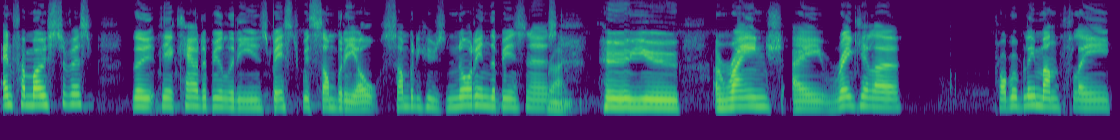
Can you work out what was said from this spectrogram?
and for most of us, the, the accountability is best with somebody else, somebody who's not in the business, right. who you arrange a regular, probably monthly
